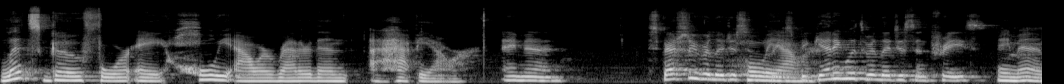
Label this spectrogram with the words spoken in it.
let's go for a holy hour rather than a happy hour Amen. Especially religious Holy and priests, hour. beginning with religious and priests. amen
